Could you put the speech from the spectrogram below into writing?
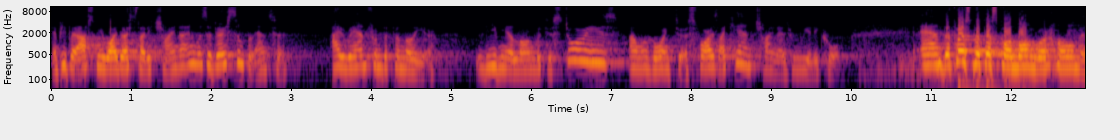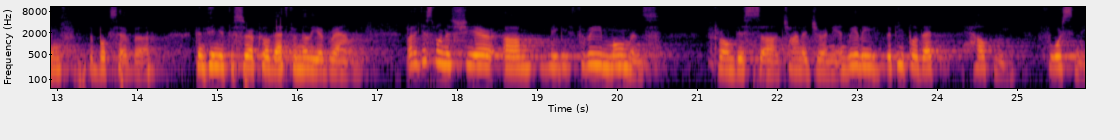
and people ask me, why do I study China? And it was a very simple answer. I ran from the familiar. Leave me alone with your stories. I'm going to, as far as I can, China is really cool. And the first book was called Long Road Home, and the books have uh, continued to circle that familiar ground. But I just want to share um, maybe three moments from this uh, China journey, and really the people that helped me, forced me,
